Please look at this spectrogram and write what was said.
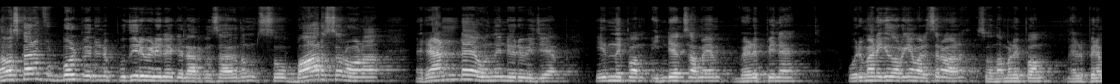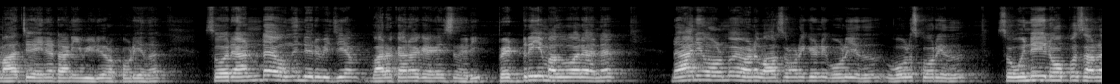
നമസ്കാരം. ഫുട്ബോൾ പേരിന്റെ പുതിയൊരു വീഡിയോയിലേക്ക് എല്ലാവർക്കും സ്വാഗതം. സോ ബാർസലോണ രണ്ട് ഒന്നിന്റെ ഒരു വിജയം. ഇന്നിപ്പം ഇന്ത്യൻ സമയം വെളുപ്പിന് ഒരു മണിക്ക് തുടങ്ങിയ മത്സരമാണ്. സോ നമ്മളിപ്പം വെളുപ്പിന് മാച്ച് കഴിഞ്ഞിട്ടാണ് ഈ വീഡിയോ റെക്കോർഡ് ചെയ്യുന്നത്. സോ രണ്ട് ഒന്നിന്റെ ഒരു വിജയം വരക്കാനൊക്കെ അഗേൻസ്റ്റ് നേടി. പെഡ്രിയും അതുപോലെ തന്നെ ഡാനി ഓൾമോയാണ് ബാർസലോണയ്ക്ക് വേണ്ടി ഗോൾ ചെയ്തത് ഗോൾ സ്കോർ ചെയ്തത്. സോ ഉനയ് ലോപ്പസ് ആണ്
